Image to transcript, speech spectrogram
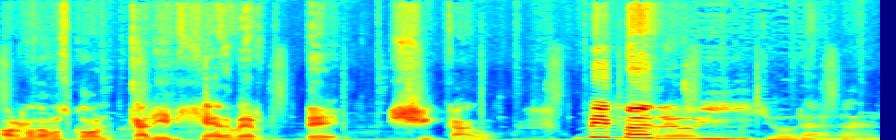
Ahora nos vamos con Khalil Herbert de Chicago. Mi madre oí llorar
